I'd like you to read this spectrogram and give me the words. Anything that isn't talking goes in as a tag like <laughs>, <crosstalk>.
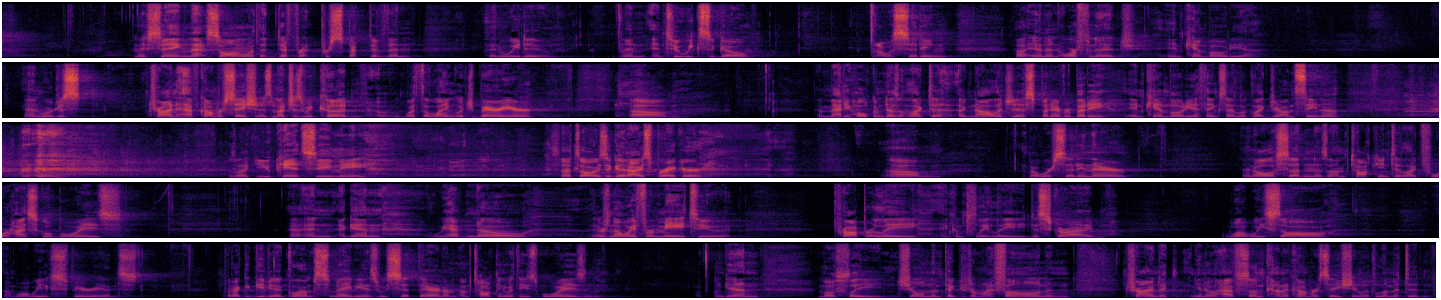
And they sing that song with a different perspective than, than we do. And, and two weeks ago, I was sitting uh, in an orphanage in Cambodia. And we're just trying to have conversation as much as we could with the language barrier. Um, Matty Holcomb doesn't like to acknowledge this, but everybody in Cambodia thinks I look like John Cena. <clears throat> I was like, You can't see me. So that's always a good icebreaker. Um, but we're sitting there, and all of a sudden, as I'm talking to like four high school boys, and again, we have no, there's no way for me to properly and completely describe what we saw and what we experienced. But I could give you a glimpse maybe as we sit there and I'm, I'm talking with these boys, and again, mostly showing them pictures on my phone and trying to, you know, have some kind of conversation with limited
